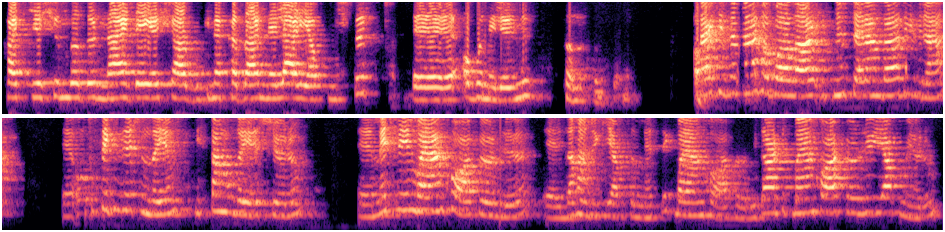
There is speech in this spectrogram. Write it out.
Kaç yaşındadır? Nerede yaşar? Bugüne kadar neler yapmıştır? Ee, abonelerimiz tanısın seni. Herkese merhabalar. İsmim Seren Dağdeviren. E, 38 yaşındayım. İstanbul'da yaşıyorum. E, mesleğim bayan kuaförlüğü. E, daha önceki yaptığım meslek bayan kuaförlüğüydü. Artık bayan kuaförlüğü yapmıyorum.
